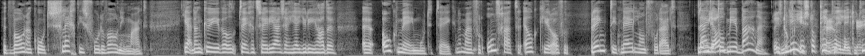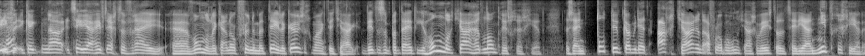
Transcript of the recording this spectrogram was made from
het woonakkoord slecht is voor de woningmarkt. Ja, dan kun je wel tegen het CDA zeggen... ja, jullie hadden uh, ook mee moeten tekenen. Maar voor ons gaat het er elke keer over... brengt dit Nederland vooruit? Leidt het tot meer banen? Is toch, nee. is toch klinkt heel legitiem, hè? Kijk, nou, het CDA heeft echt een vrij uh, wonderlijke... en ook fundamentele keuze gemaakt dit jaar. Dit is een partij die 100 jaar het land heeft geregeerd. Er zijn tot dit kabinet acht jaar in de afgelopen 100 jaar geweest... dat het CDA niet regeerde.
